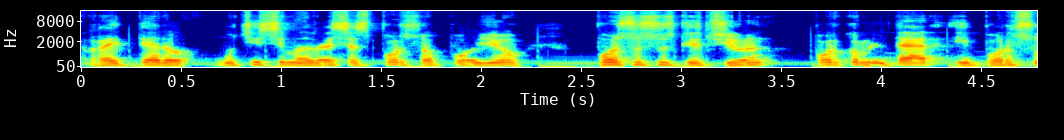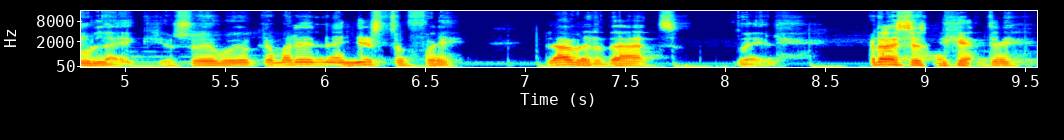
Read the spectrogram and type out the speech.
reitero, muchísimas gracias por su apoyo, por su suscripción, por comentar y por su like. Yo soy Evoyo Camarena y esto fue La Verdad Duele. Gracias, mi gente.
